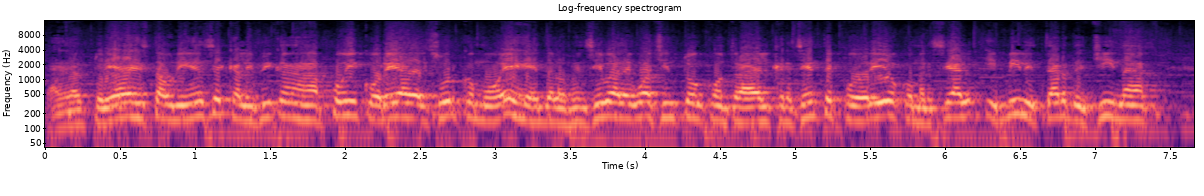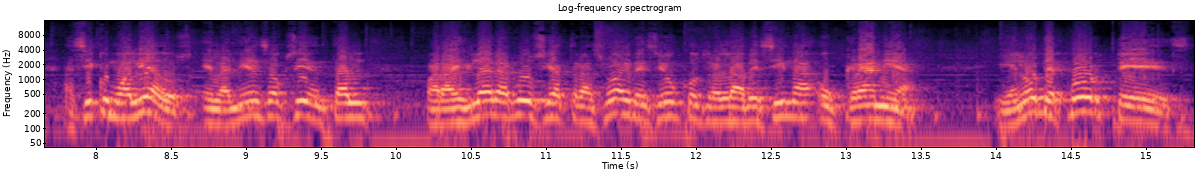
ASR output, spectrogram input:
Las autoridades estadounidenses califican a Japón y Corea del Sur como ejes de la ofensiva de Washington contra el creciente poderío comercial y militar de China, así como aliados en la Alianza Occidental para aislar a Rusia tras su agresión contra la vecina Ucrania. Y en los deportes,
